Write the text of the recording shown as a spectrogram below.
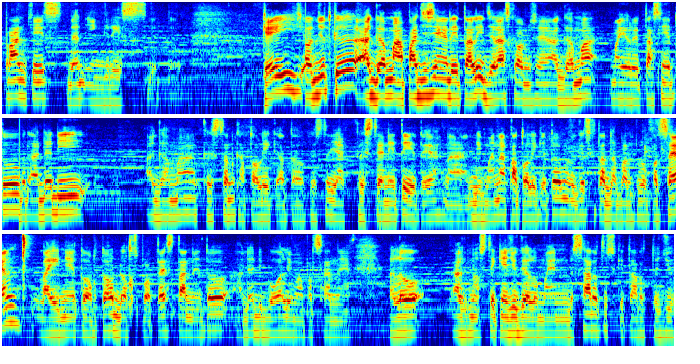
Prancis dan Inggris gitu. Oke, lanjut ke agama apa aja sih yang ada di Italia. Jelas kalau misalnya agama mayoritasnya itu berada di agama Kristen Katolik atau Kristen ya Christianity itu ya. Nah, di mana Katolik itu memiliki sekitar 80%, lainnya itu Ortodoks, Protestan itu ada di bawah 5% ya. Lalu agnostiknya juga lumayan besar itu sekitar 7%,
